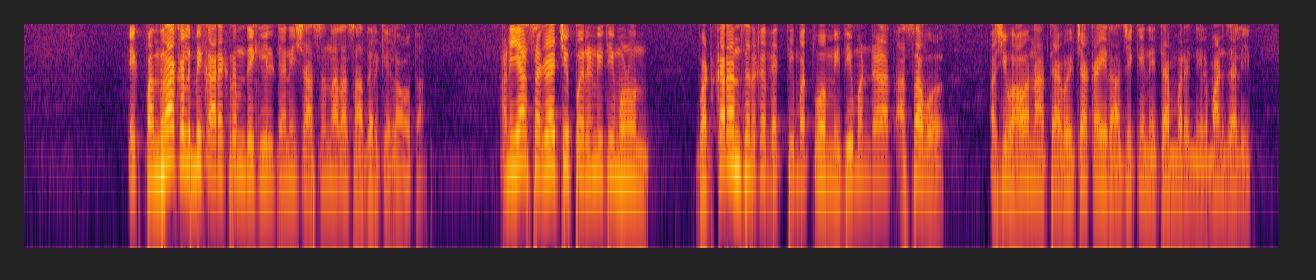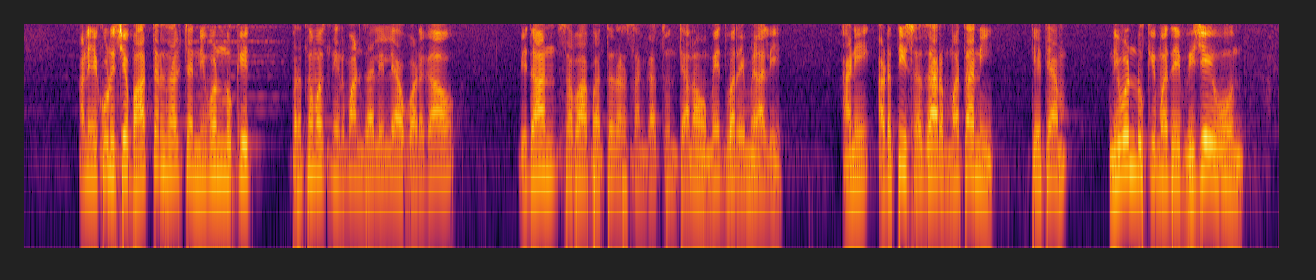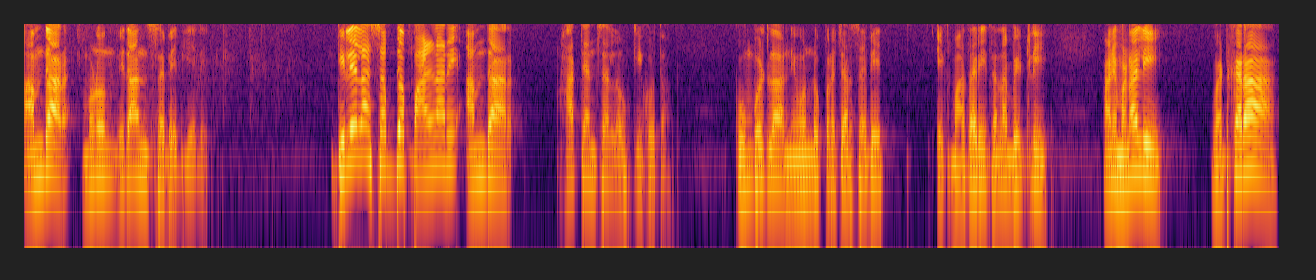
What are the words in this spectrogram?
एक पंधरा कलमी कार्यक्रम देखील त्यांनी शासनाला सादर केला होता. आणि या सगळ्याची परिणिती म्हणून भटकरांसारखं व्यक्तिमत्व विधिमंडळात असावं अशी भावना त्यावेळच्या काही राजकीय नेत्यांमध्ये निर्माण झाली. आणि एकोणीसशे बहात्तर सालच्या निवडणुकीत प्रथमच निर्माण झालेल्या वडगाव विधानसभा मतदारसंघातून त्यांना उमेदवारी मिळाली. आणि अडतीस हजार मतांनी ते त्या निवडणुकीमध्ये विजयी होऊन आमदार म्हणून विधानसभेत गेले. दिलेला शब्द पाळणारे आमदार हा त्यांचा लौकिक होता. कुंभोजला निवडणूक प्रचार सभेत एक म्हातारी त्यांना भेटली आणि म्हणाली भटकरा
